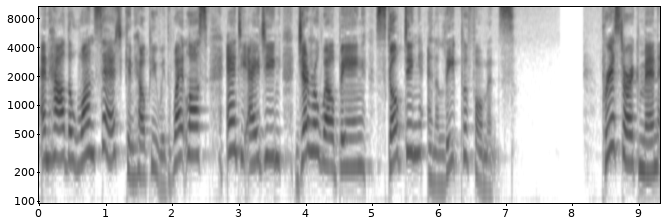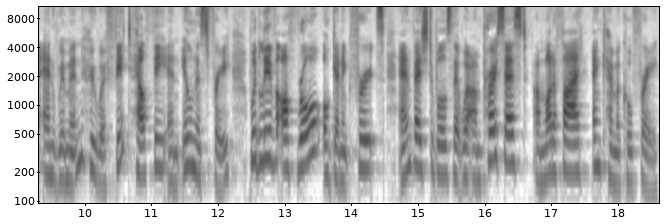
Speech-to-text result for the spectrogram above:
and how the one set can help you with weight loss, anti aging, general well being, sculpting, and elite performance. Prehistoric men and women who were fit, healthy, and illness free would live off raw organic fruits and vegetables that were unprocessed, unmodified, and chemical free.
